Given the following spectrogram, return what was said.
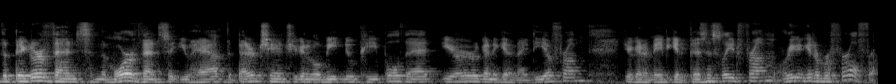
The bigger events and the more events that you have, the better chance you're going to go meet new people that you're going to get an idea from, you're going to maybe get a business lead from, or you're going to get a referral from.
